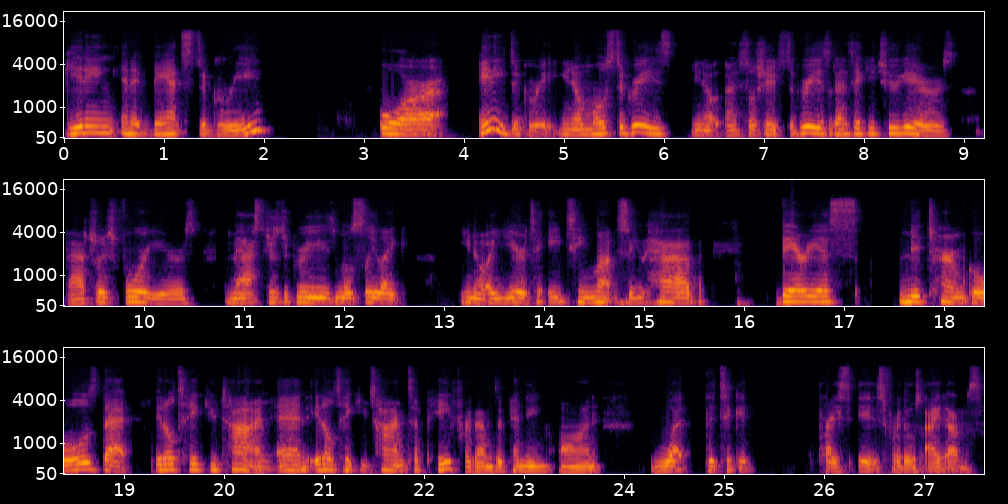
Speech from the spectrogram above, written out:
getting an advanced degree or any degree. You know, most degrees, you know, associate's degree is going to take you two years, bachelor's, four years, master's degrees, mostly like you know, a year to 18 months. So you have various midterm goals that it'll take you time and it'll take you time to pay for them depending on what the ticket price is for those items.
